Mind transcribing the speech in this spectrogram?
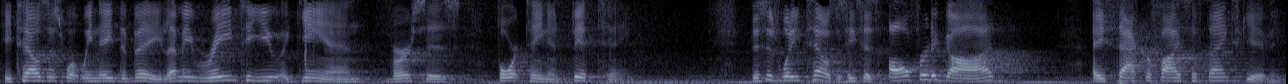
He tells us what we need to be. Let me read to you again verses 14 and 15. This is what he tells us. He says, Offer to God a sacrifice of thanksgiving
